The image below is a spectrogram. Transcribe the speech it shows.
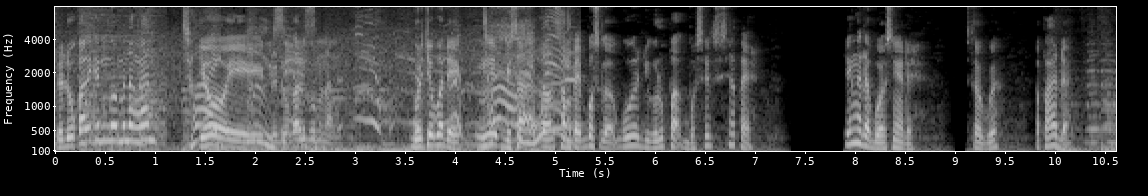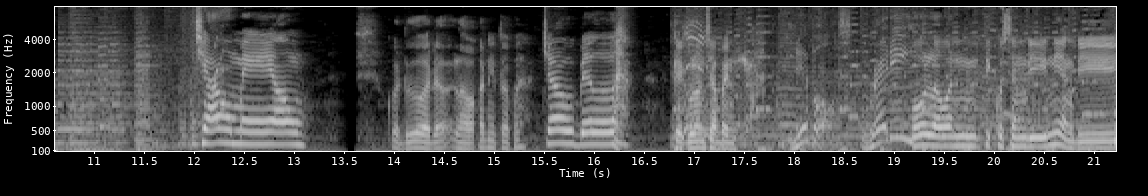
Udah dua kali kan gua menang kan? Yoi, udah dua kali gua menang. Gue coba deh, ini bisa uh, sampai bos gak? Gue juga lupa bosnya itu siapa ya? Ya nggak ada bosnya deh, setahu gue. Apa ada? Ciao meow. Gue dulu ada lawakan itu apa? Ciao Bella. Kayak gue lawan siapa ini? Nibbles. Ready? Oh lawan tikus yang di ini yang di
